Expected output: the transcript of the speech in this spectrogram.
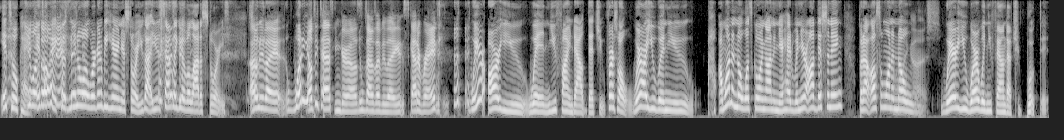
it's okay. It's okay because you know what? We're gonna be hearing your story. You got you. It sounds like you have a lot of stories. I'll be like What are you? multitasking, girl. Sometimes I'll be like scatterbrained. Where are you when you find out that you? First of all, where are you when you? I want to know what's going on in your head when you're auditioning, but I also want to Oh know where you were when you found out you booked it.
